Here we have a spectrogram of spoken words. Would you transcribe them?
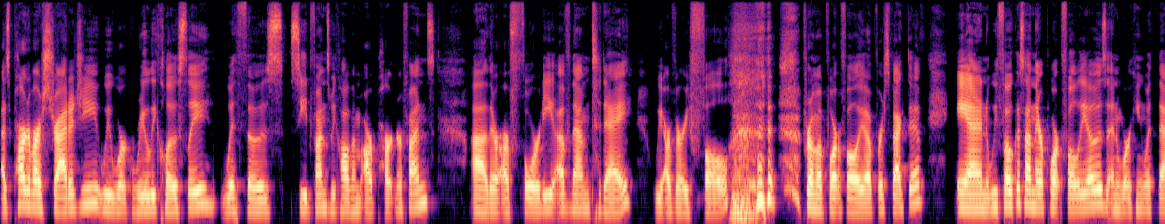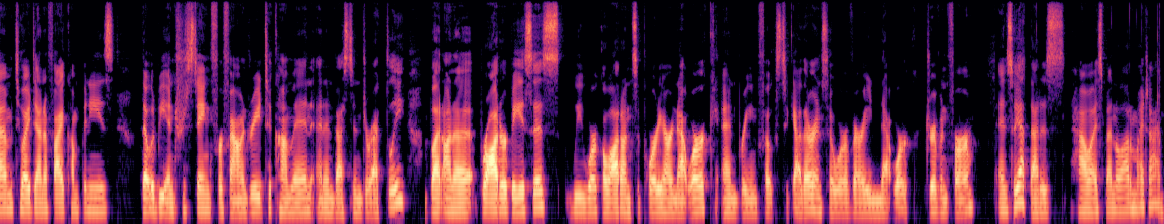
as part of our strategy, we work really closely with those seed funds. We call them our partner funds. Uh, there are 40 of them today. We are very full from a portfolio perspective. And we focus on their portfolios and working with them to identify companies that would be interesting for Foundry to come in and invest in directly. But on a broader basis, we work a lot on supporting our network and bringing folks together. And so we're a very network driven firm. And so, yeah, that is how I spend a lot of my time,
